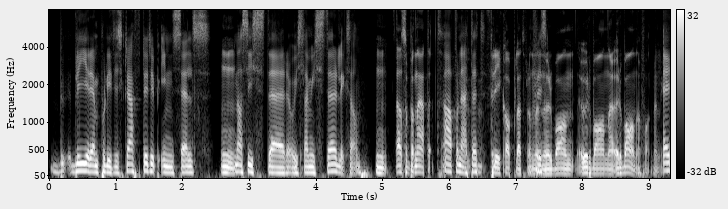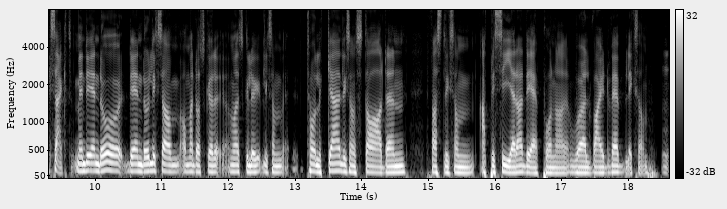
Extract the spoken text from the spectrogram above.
blir en politisk kraft? Det är typ incels, Mm. nazister och islamister liksom. Mm. Alltså på nätet. Ja, på nätet. Frikopplat från Precis. den urban, urbana, urbana formen. Liksom. Exakt, men det är ändå, det är ändå liksom, om man då skulle, om man skulle liksom tolka liksom staden, fast liksom applicera det på någon World Wide Web liksom, Mm.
